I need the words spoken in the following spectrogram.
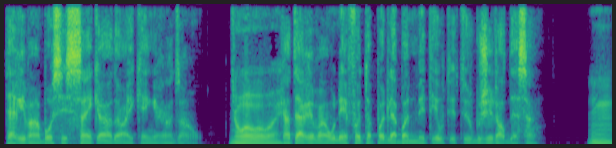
tu arrives en bas, c'est 5 heures de hiking rendu en haut. Ouais, ouais, ouais. Quand tu arrives en haut, des fois, tu n'as pas de la bonne météo, tu es obligé de redescendre. Hmm.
